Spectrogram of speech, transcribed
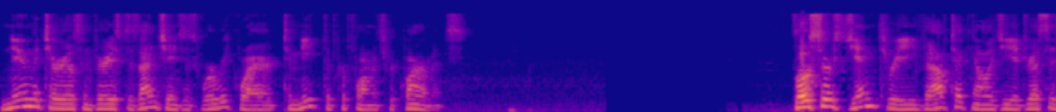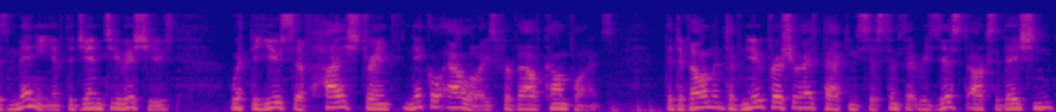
new materials and various design changes were required to meet the performance requirements. Flowserve's Gen 3 valve technology addresses many of the Gen 2 issues with the use of high-strength nickel alloys for valve components, the development of new pressurized packing systems that resist oxidation,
